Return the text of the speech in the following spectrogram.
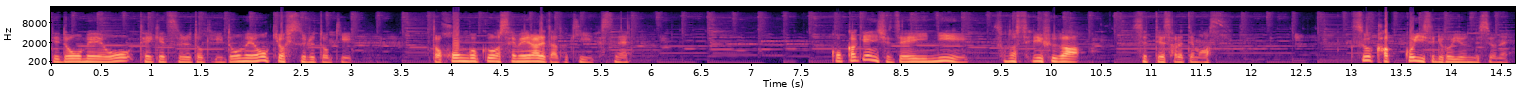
で、同盟を締結するとき、同盟を拒否するとき、あと本国を攻められたときですね。国家元首全員にそのセリフが設定されてます。すごいかっこいいセリフを言うんですよね。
